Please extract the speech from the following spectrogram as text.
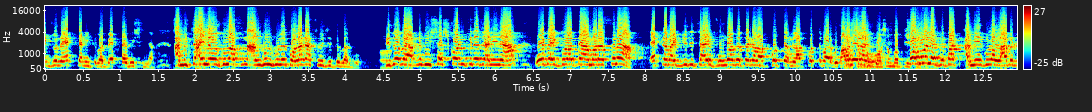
একজন একটা নিতে পারবে একটা বেশি না। আমি চাইলে ওইগুলো আপনার আঙ্গুল ফুলে কলা গাছ হয়ে যেতে পারব। হৃদয় আপনি বিশ্বাস করেন কিনা জানি না। ওই বাইকগুলোতে আমার আছে না একটা বাইক যদি চাই পনেরো হাজার টাকা লাভ করতে আমি লাভ করতে পারব। সময় লাগবে। সময় লাগবে বাট আমি এগুলো লাভের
